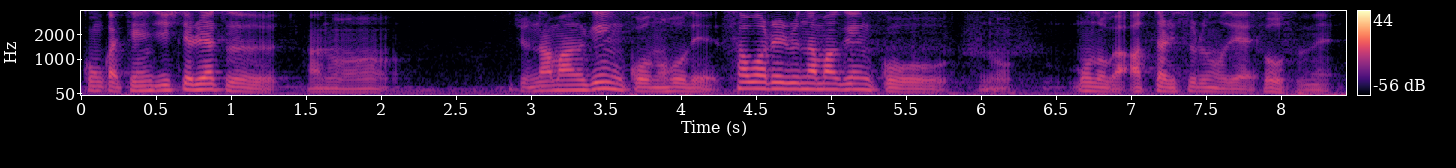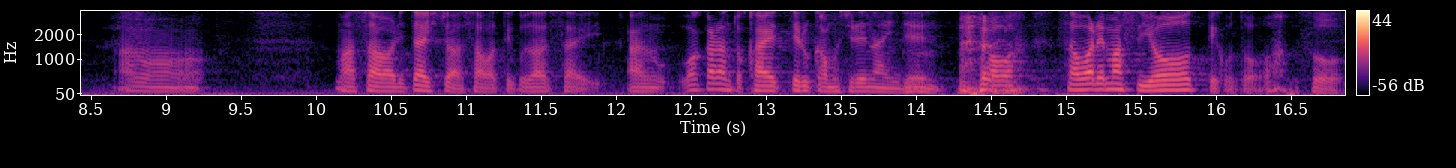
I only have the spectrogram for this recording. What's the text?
今回展示してるやつあの一応生原稿の方で触れる生原稿のものがあったりするのでそうですね。あのまあ触りたい人は触ってください。あの分からんと帰ってるかもしれないんで、触 触れますよってことを。そ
